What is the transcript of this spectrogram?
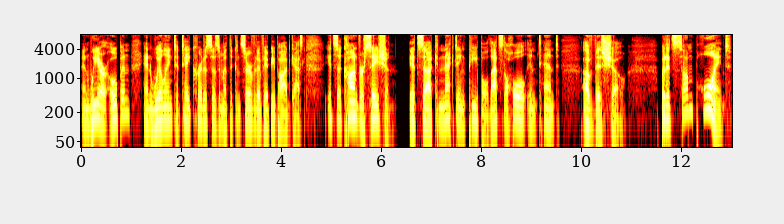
And we are open and willing to take criticism at the Conservative Hippie Podcast. It's a conversation, it's uh, connecting people. That's the whole intent of this show. But at some point,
